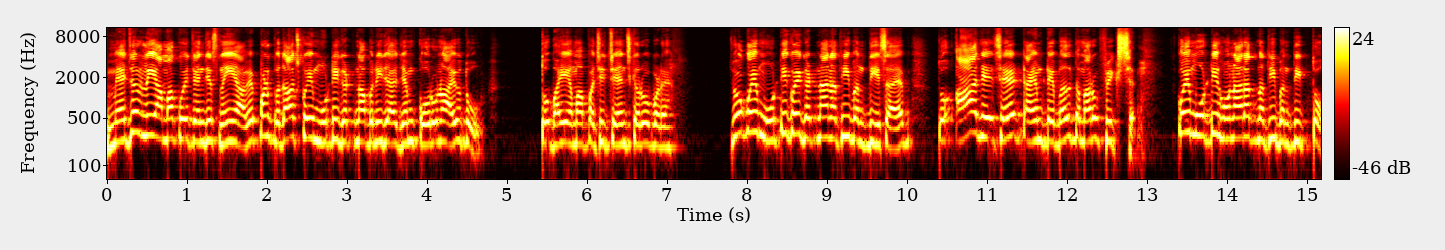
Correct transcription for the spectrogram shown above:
મેજરલી આમાં કોઈ ચેન્જીસ નહીં આવે, પણ કદાચ કોઈ મોટી ઘટના બની જાય, જેમ કોરોના આવ્યું હતું તો ભાઈ એમાં પછી ચેન્જ કરવો પડે. જો કોઈ મોટી કોઈ ઘટના નથી બનતી સાહેબ, તો આ જે છે ટાઈમ ટેબલ તમારું ફિક્સ છે. કોઈ મોટી હોનારત નથી બનતી તો.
